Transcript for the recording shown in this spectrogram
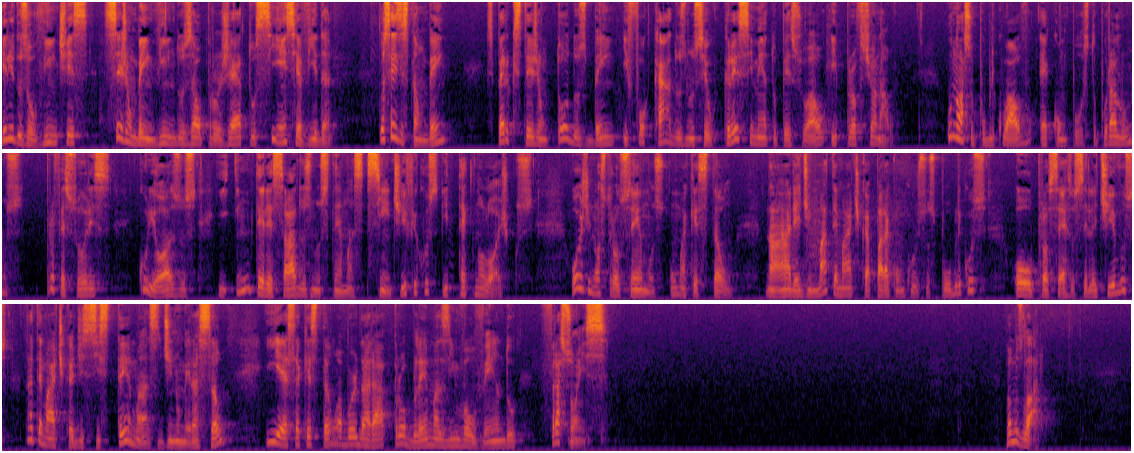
Queridos ouvintes, sejam bem-vindos ao projeto Ciência Vida. Vocês estão bem? Espero que estejam todos bem e focados no seu crescimento pessoal e profissional. O nosso público-alvo é composto por alunos, professores, curiosos e interessados nos temas científicos e tecnológicos. Hoje nós trouxemos uma questão na área de matemática para concursos públicos ou processos seletivos, na temática de sistemas de numeração e essa questão abordará problemas envolvendo frações. Vamos lá.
